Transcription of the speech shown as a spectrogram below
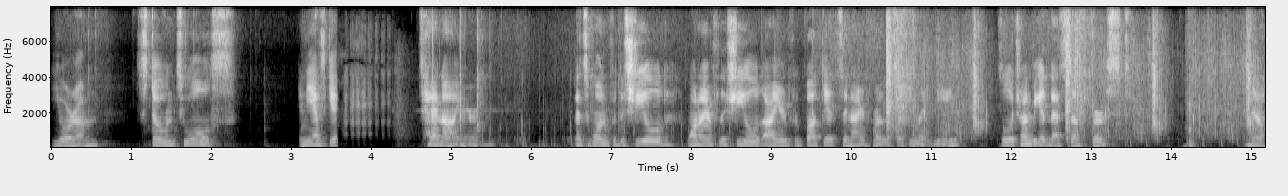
your um stone tools and you have to get 10 iron. That's one for the shield, one iron for the shield, iron for buckets, and iron for other stuff you might need. So we're trying to be getting that stuff first. Now,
